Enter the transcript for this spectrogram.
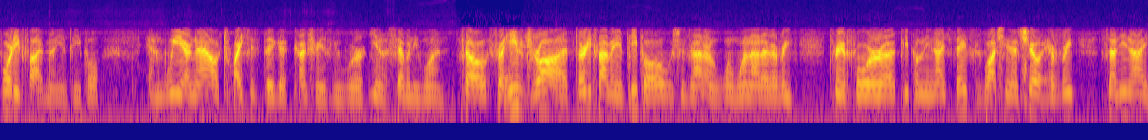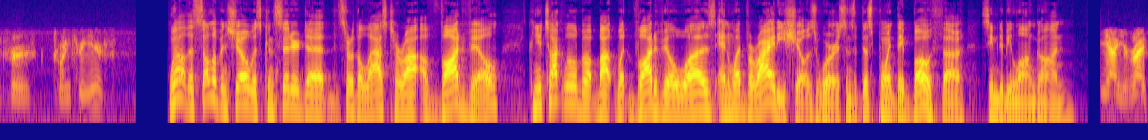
45 million people, and we are now twice as big a country as we were, you know, 71. So, so he would draw 35 million people, which is I don't know one out of every three or four uh, people in the United States was watching that show every Sunday night for 23 years. Well, the Sullivan Show was considered uh, sort of the last hurrah of vaudeville. Can you talk a little bit about what vaudeville was and what variety shows were, since at this point they both uh, seem to be long gone? Yeah, you're right.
